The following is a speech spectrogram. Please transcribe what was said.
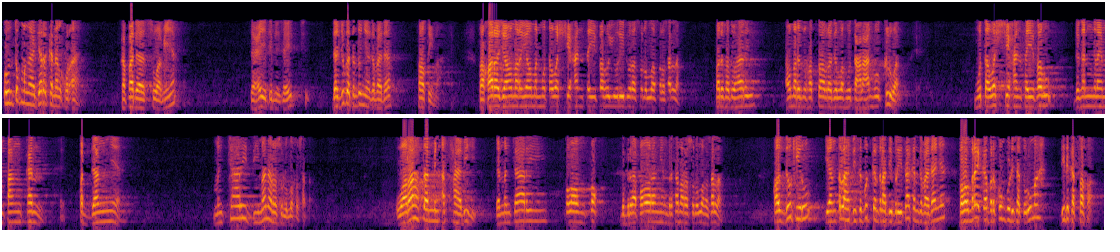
untuk mengajarkan Al-Quran kepada suaminya Sa'id ibn Zaid dan juga tentunya kepada Fatimah. Fakharaja Umar yauman mutawashshihan sayfahu yuridu Rasulullah sallallahu alaihi wasallam. Pada satu hari Umar bin Khattab radhiyallahu taala anhu keluar mutawashshihan sayfahu dengan melempangkan pedangnya mencari di mana Rasulullah SAW. Warahtan min ashabihi dan mencari kelompok beberapa orang yang bersama Rasulullah SAW. Qadzukiru yang telah disebutkan telah diberitakan kepadanya bahwa mereka berkumpul di satu rumah di dekat Safa.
